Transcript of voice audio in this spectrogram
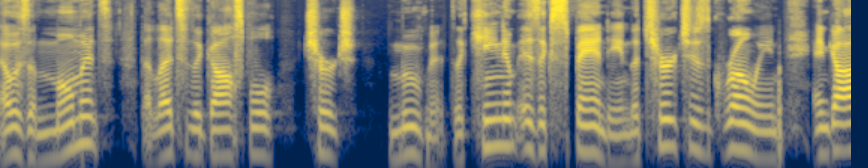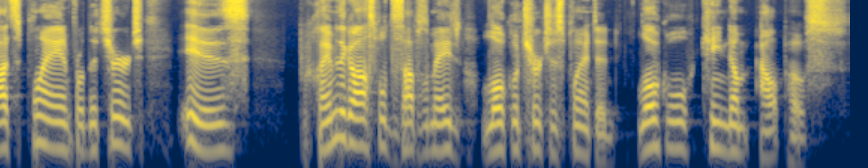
That was a moment that led to the gospel church movement. The kingdom is expanding, the church is growing, and God's plan for the church is proclaiming the gospel, disciples made, local churches planted, local kingdom outposts.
